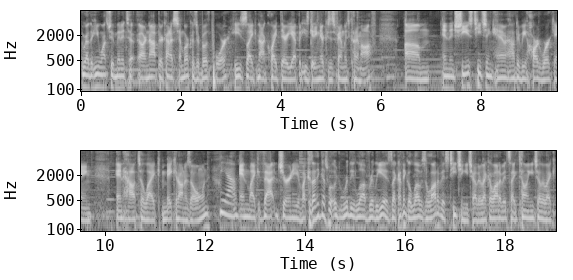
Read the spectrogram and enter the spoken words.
whether he wants to admit it to or not, they're kind of similar because they're both poor. He's like not quite there yet, but he's getting there because his family's cut him off. Um, and then she's teaching him how to be hardworking and how to like make it on his own. Yeah. And like that journey of like, because I think that's what really love really is. Like, I think a love is a lot of it's teaching each other. Like, a lot of it's like telling each other, like,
